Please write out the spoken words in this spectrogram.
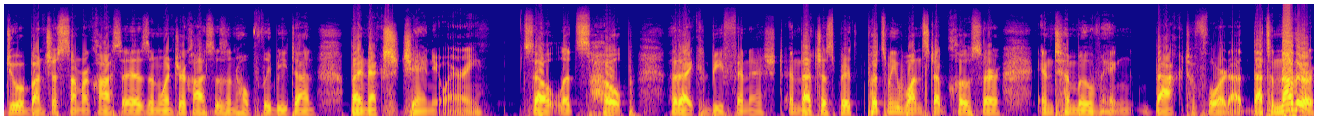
do a bunch of summer classes and winter classes and hopefully be done by next January. So let's hope that I could be finished. And that just puts me one step closer into moving back to Florida. That's another,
